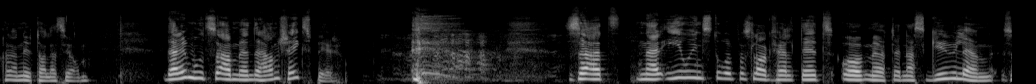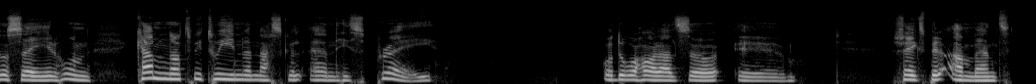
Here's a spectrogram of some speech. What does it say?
har han uttalat sig om. Däremot så använder han Shakespeare. så att när Eowyn står på slagfältet och möter Nazgulen så säger hon Come not between the Nazgul and his prey. Och då har alltså eh, Shakespeare använt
